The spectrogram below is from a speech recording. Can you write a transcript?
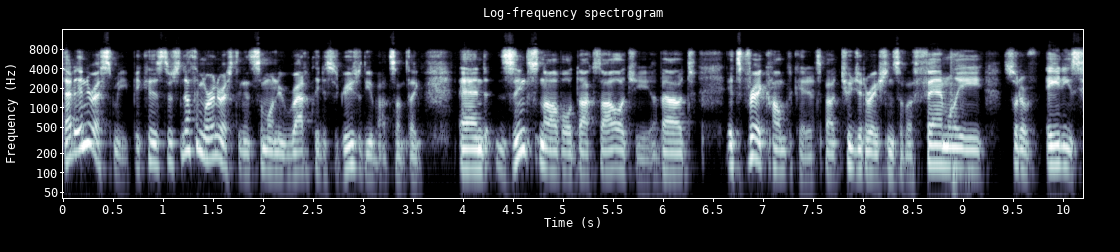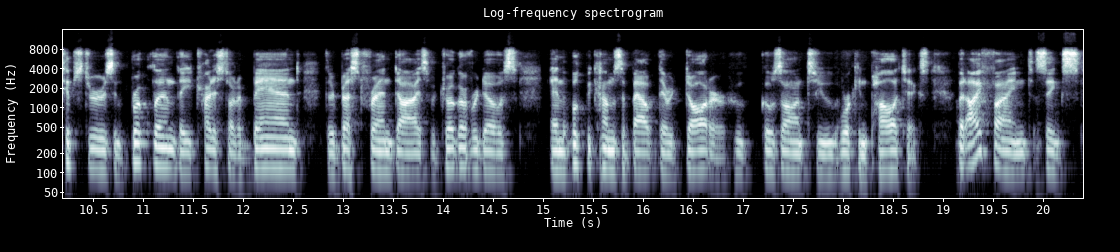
that interests me because there's nothing more interesting than someone who radically disagrees with you about something. And Zink's novel, Doxology, about it's very complicated. It's about two generations of a family, sort of 80s hipsters in Brooklyn. They try to start a band. Their best friend dies of a drug overdose. And the book becomes about their daughter who goes on to work in politics. But I find Zink's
